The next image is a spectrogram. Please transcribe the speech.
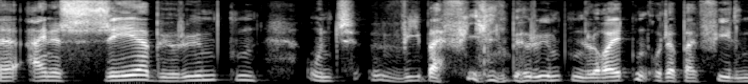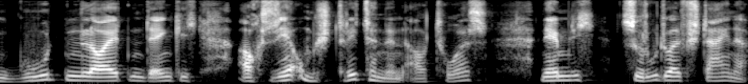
äh, eines sehr berühmten und wie bei vielen berühmten Leuten oder bei vielen guten Leuten, denke ich, auch sehr umstrittenen Autors, nämlich zu Rudolf Steiner.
